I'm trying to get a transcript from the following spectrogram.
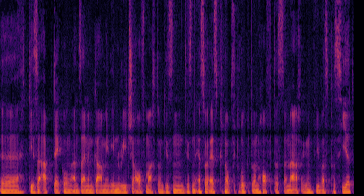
äh, diese Abdeckung an seinem Garmin InReach aufmacht und diesen, diesen SOS-Knopf drückt und hofft, dass danach irgendwie was passiert.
